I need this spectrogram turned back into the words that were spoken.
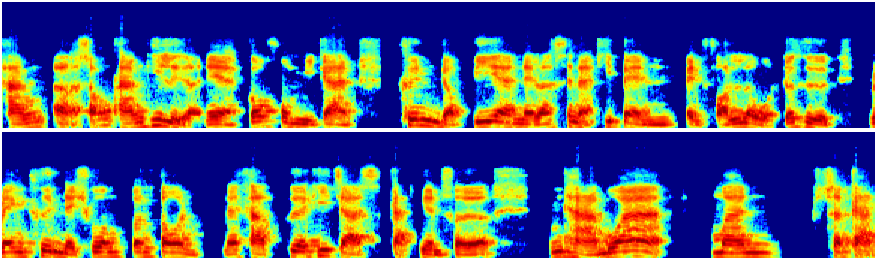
ครั้งสองครั้งที่เหลือเนี่ยก็คงมีการขึ้นดอกเบี้ยในลักษณะที่เป็นเป็นฟอนโหลดก็คือเร่งขึ้นในช่วงต้นๆนะครับ เพื่อที่จะสกัดเงินเฟ้อผมถามว่ามันสกัด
